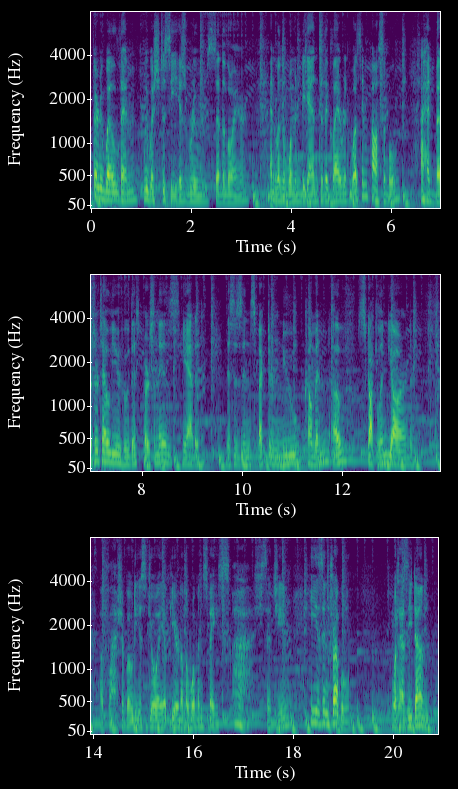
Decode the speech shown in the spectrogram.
Very well, then, we wish to see his rooms, said the lawyer. And when the woman began to declare it was impossible, I had better tell you who this person is, he added. This is Inspector Newcomen of Scotland Yard. A flash of odious joy appeared on the woman's face. Ah, said she, he is in trouble. What has he done?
